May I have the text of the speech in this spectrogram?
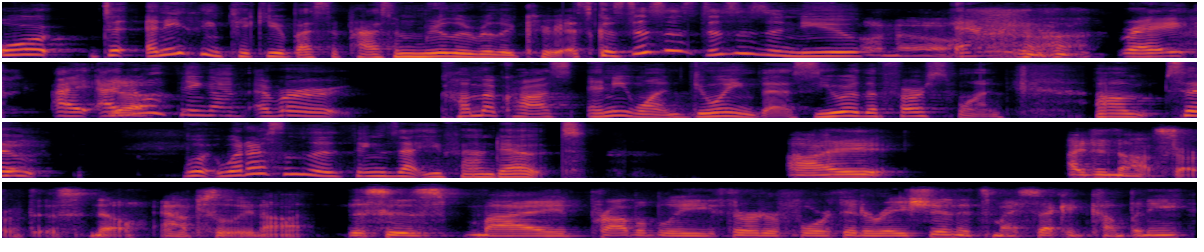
or did anything take you by surprise? I'm really, really curious because this is this is a new oh, no. area, right? I, I don't think I've ever come across anyone doing this. You are the first one. Um, so, what are some of the things that you found out? I I did not start with this. No, absolutely not. This is my probably third or fourth iteration. It's my second company.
